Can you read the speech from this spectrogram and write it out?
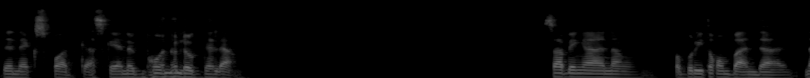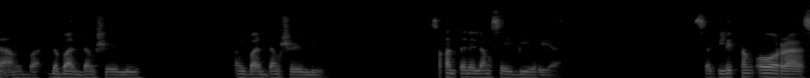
the next podcast. Kaya nag-monologue na lang. Sabi nga ng paborito kong banda na ang ba- The Bandang Shirley, ang Bandang Shirley, sa kanta nilang Siberia, saglit ang oras,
